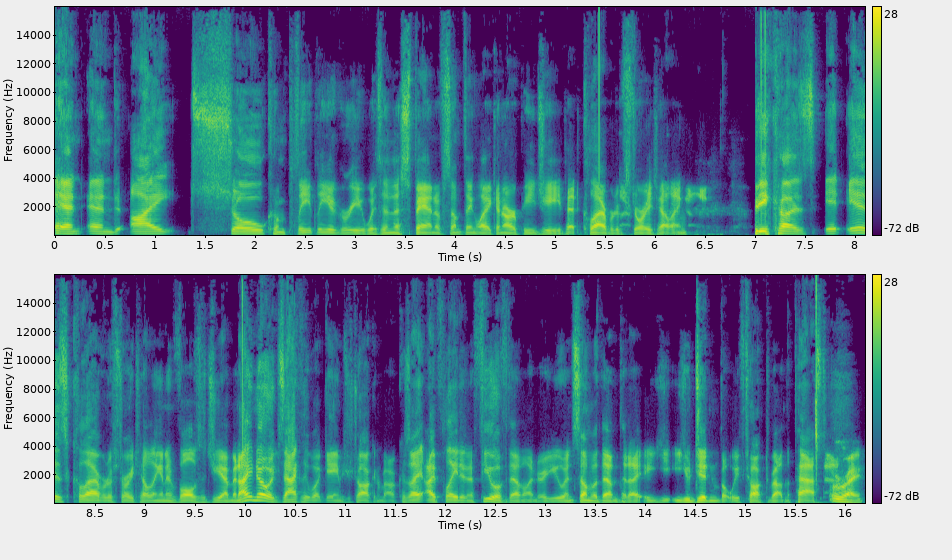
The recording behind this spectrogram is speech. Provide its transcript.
And and I so completely agree within the span of something like an RPG that collaborative storytelling. because it is collaborative storytelling and involves a GM. And I know exactly what games you're talking about because I, I played in a few of them under you and some of them that I you, you didn't, but we've talked about in the past. Right.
